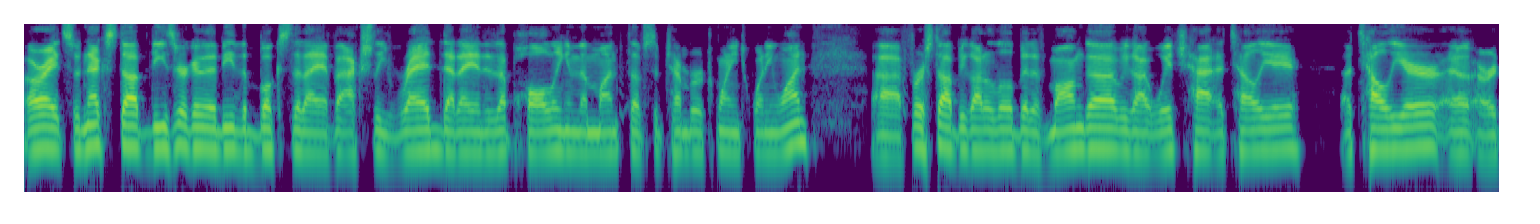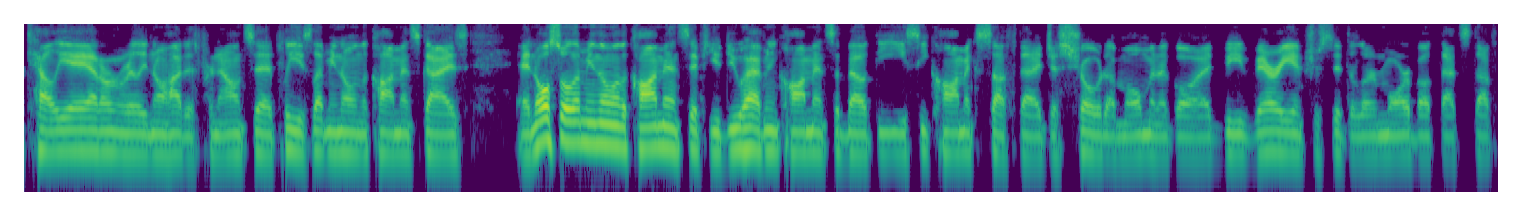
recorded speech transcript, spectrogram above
all right. So next up, these are going to be the books that I have actually read that I ended up hauling in the month of September 2021. Uh, first up, we got a little bit of manga. We got Witch Hat Atelier, Atelier uh, or Atelier. I don't really know how to pronounce it. Please let me know in the comments, guys. And also let me know in the comments if you do have any comments about the EC comic stuff that I just showed a moment ago. I'd be very interested to learn more about that stuff.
